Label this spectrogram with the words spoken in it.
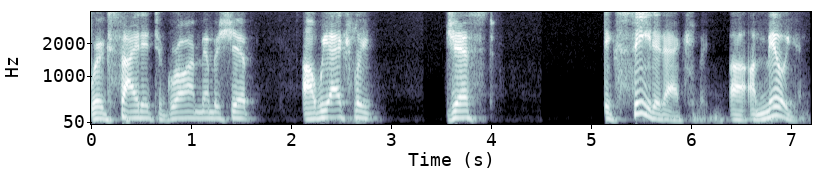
We're excited to grow our membership. We actually just exceeded actually uh, a million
